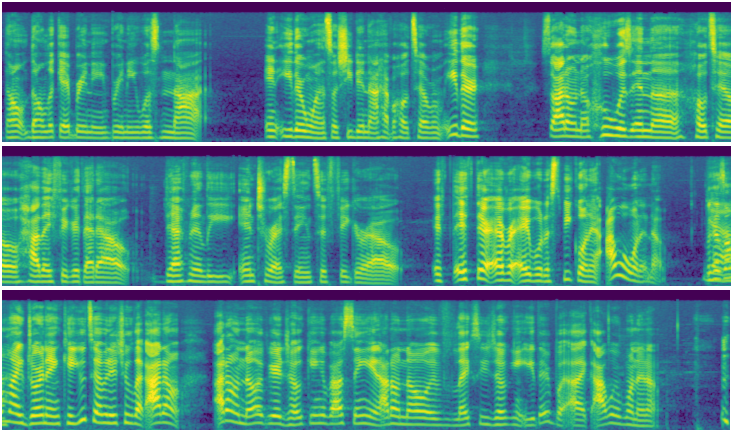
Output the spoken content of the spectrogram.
Don't don't look at Brittney. Brittney was not in either one, so she did not have a hotel room either. So I don't know who was in the hotel, how they figured that out. Definitely interesting to figure out if if they're ever able to speak on it. I would want to know because Yeah. I'm like Jordan. Can you tell me the truth? Like I don't I don't know if you're joking about singing. I don't know if Lexi's joking either. But like I would want to know.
